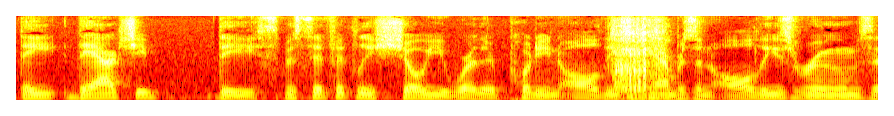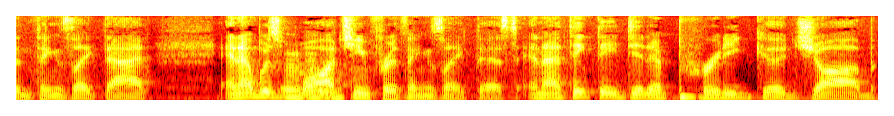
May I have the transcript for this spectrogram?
They they actually they specifically show you where they're putting all these cameras in all these rooms and things like that. And I was watching for things like this, and I think they did a pretty good job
